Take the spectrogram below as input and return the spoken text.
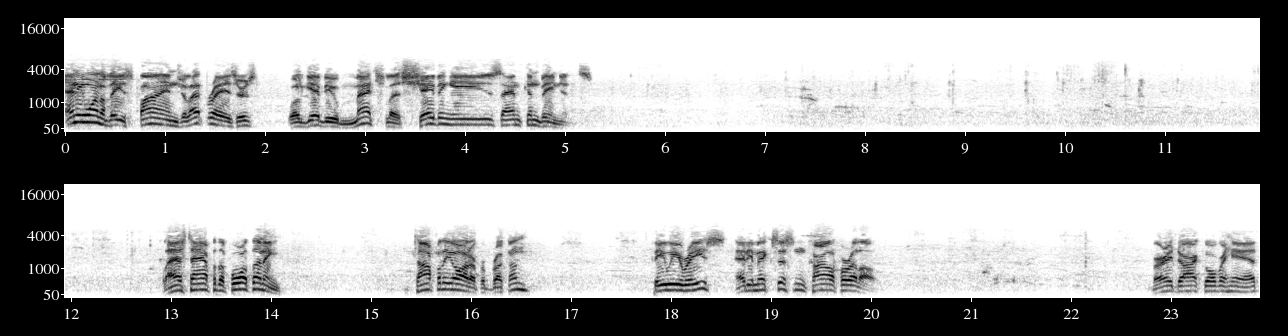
Any one of these fine Gillette razors will give you matchless shaving ease and convenience. Last half of the fourth inning. Top of the order for Brooklyn. Pee Wee Reese, Eddie Miksis, and Carl Furillo. Very dark overhead.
